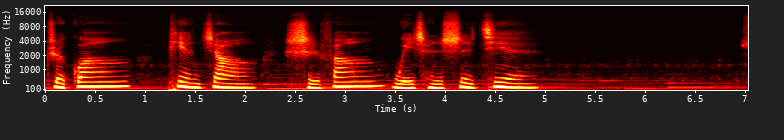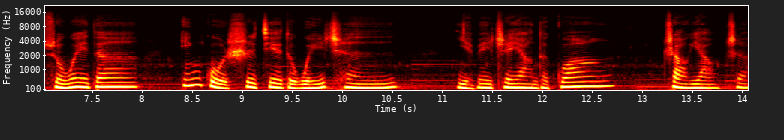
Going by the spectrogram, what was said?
这光遍照十方微尘世界，所谓的因果世界的围城，也被这样的光照耀着。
